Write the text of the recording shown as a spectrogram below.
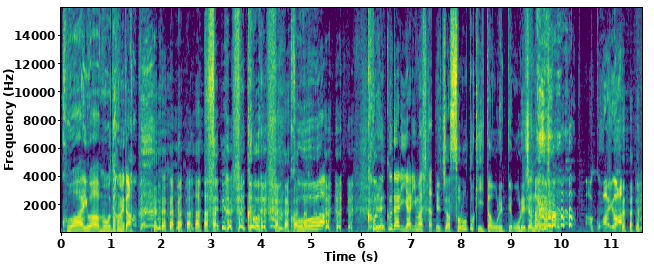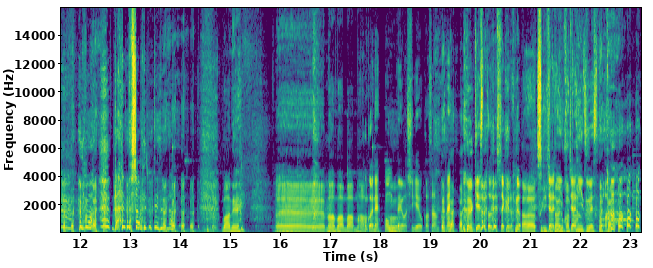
怖いわもうダメだ。怖っ。このくだりやりましたって。じゃあその時いた俺って俺じゃないじゃん。あ怖いわ。今誰と喋ってるんだ。まあね。えー、まあまあまあまあ。今回ね本編は重岡さんとね、うん、ゲストでしたけどね。あ次ジャニジャニーズ WEST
